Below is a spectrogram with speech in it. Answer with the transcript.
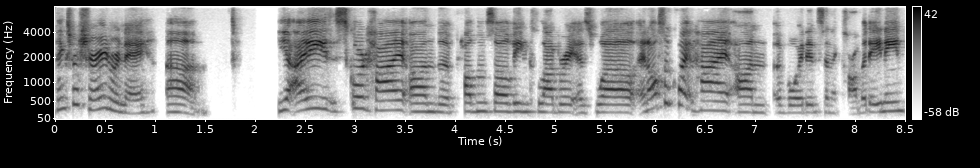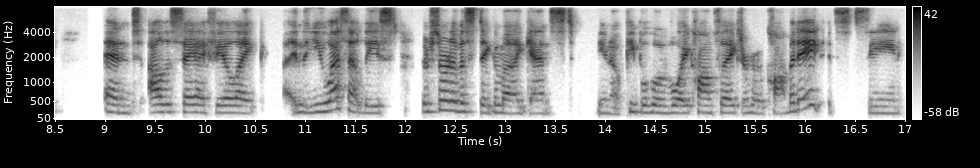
Thanks for sharing, Renee. Um, yeah, I scored high on the problem solving, collaborate as well, and also quite high on avoidance and accommodating. And I'll just say, I feel like in the US at least, there's sort of a stigma against you know people who avoid conflict or who accommodate. It's seen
